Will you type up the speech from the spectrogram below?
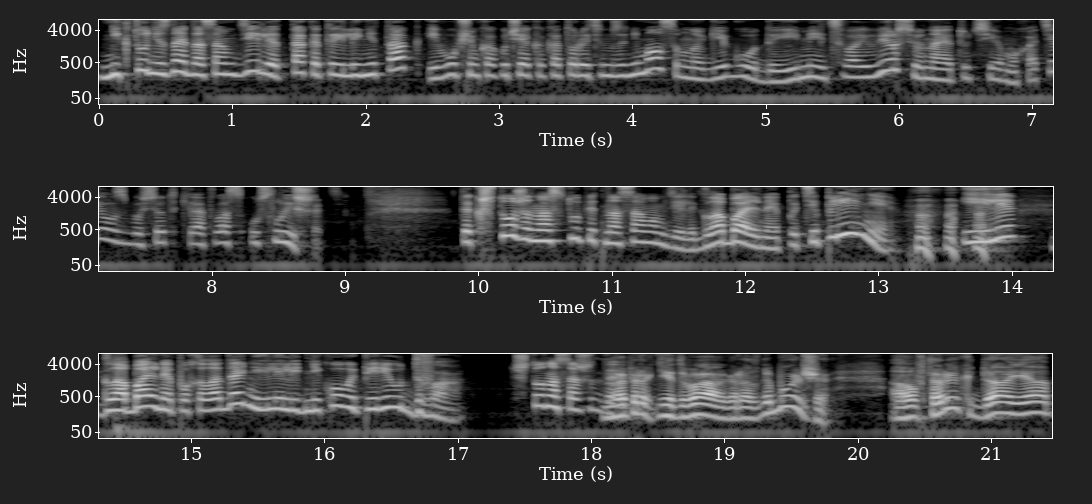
никто не знает на самом деле, так это или не так. И, в общем, как у человека, который этим занимался многие годы и имеет свою версию на эту тему, хотелось бы все-таки от вас услышать. Так что же наступит на самом деле? Глобальное потепление или глобальное похолодание или ледниковый период 2? Что нас ожидает? Ну, во-первых, не два, а гораздо больше. А во-вторых, да, я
